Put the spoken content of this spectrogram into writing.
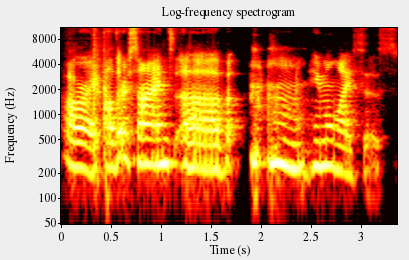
All right, other signs of hemolysis.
